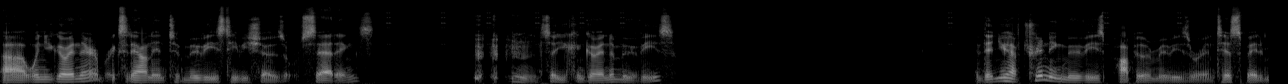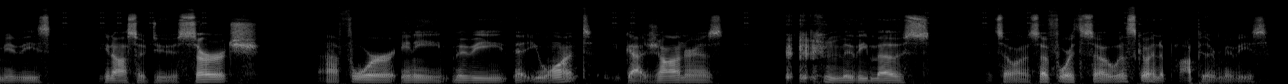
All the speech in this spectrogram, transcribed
Uh, when you go in there, it breaks it down into movies, TV shows, or settings. so you can go into movies. And then you have trending movies, popular movies, or anticipated movies. You can also do a search uh, for any movie that you want. You've got genres, movie most, and so on and so forth. So let's go into popular movies.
